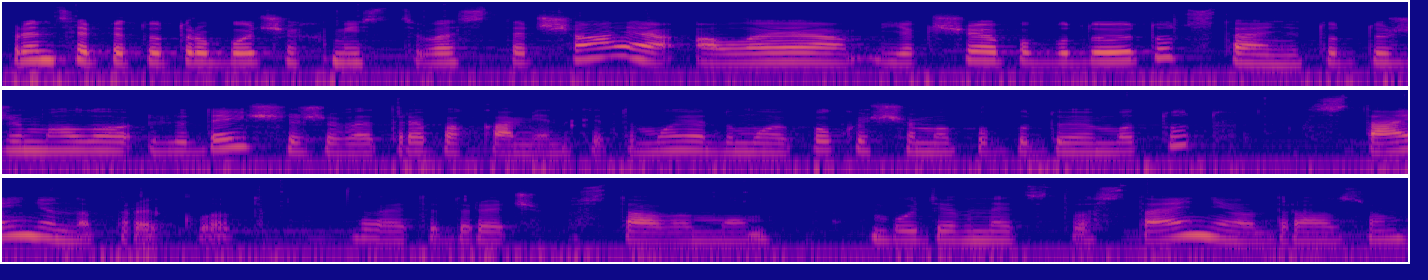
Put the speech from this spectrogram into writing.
Принципі, тут робочих місць вистачає, але якщо я побудую тут стайню, тут дуже мало людей ще живе, треба кам'янки. Тому я думаю, поки що ми побудуємо тут стайню, наприклад. Давайте, до речі, поставимо будівництво стайні одразу.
